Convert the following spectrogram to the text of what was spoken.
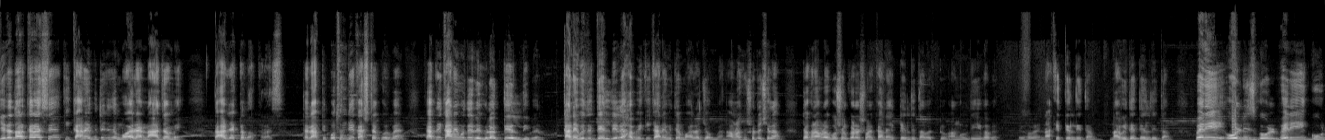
যেটা দরকার আছে কি কানের ভিতরে যদি ময়লা না জমে, তার যে একটা দরকার আছে। তাহলে আপনি প্রথম যে কাজটা করবেন, আপনি কানের মধ্যে রেগুলার তেল দিবেন। কানের ভিতরে তেল দিলে হবে কি কানের ভিতরে ময়লা জমবে না। আমরা যখন ছোটো ছিলাম, তখন আমরা গোসল করার সময় কানে তেল দিতাম একটু, আঙুল দিয়ে এইভাবে। এইভাবে নাকের তেল দিতাম, নাভিতে তেল দিতাম। Very old is gold very good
